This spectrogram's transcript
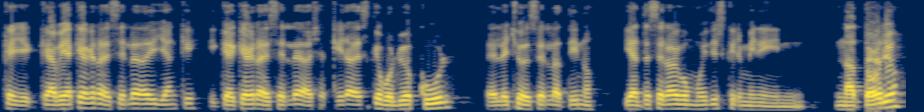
Que, que había que agradecerle a Daddy Yankee y que hay que agradecerle a Shakira es que volvió cool el hecho de ser latino. Y antes era algo muy discriminatorio.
